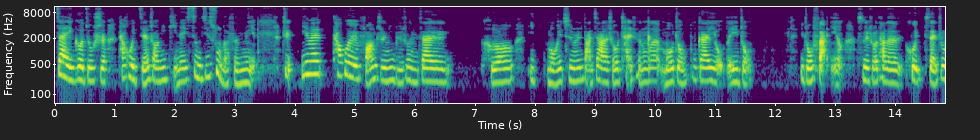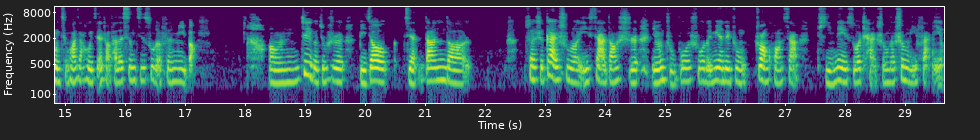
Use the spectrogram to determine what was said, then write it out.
再一个就是，它会减少你体内性激素的分泌，这因为它会防止你，比如说你在和一某一群人打架的时候，产生了某种不该有的一种。一种反应，所以说它的会在这种情况下会减少它的性激素的分泌吧。嗯，这个就是比较简单的，算是概述了一下当时你们主播说的面对这种状况下体内所产生的生理反应。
